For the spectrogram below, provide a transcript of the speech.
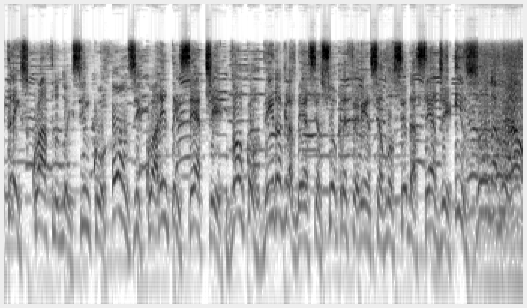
3425 1147. Val Cordeiro agradece a sua preferência, você da sede e Zona Rural.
